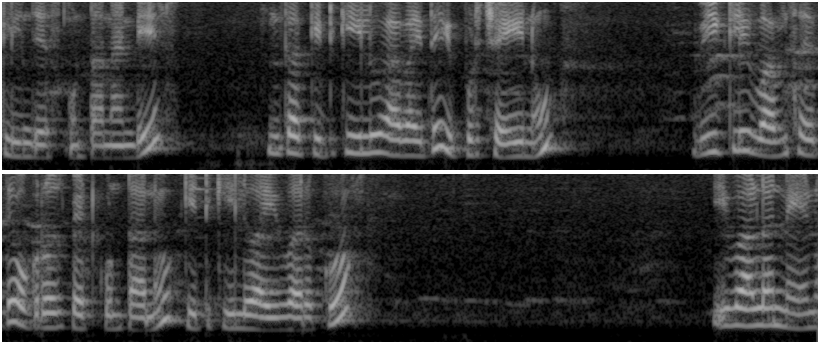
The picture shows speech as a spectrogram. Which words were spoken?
క్లీన్ చేసుకుంటానండి. ఇంకా కిటికీలు అవైతే ఇప్పుడు చేయను. వీక్లీ వన్స్ అయితే ఒకరోజు పెట్టుకుంటాను కిటికీలు అయ్యే వరకు. ఇవాళ నేను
